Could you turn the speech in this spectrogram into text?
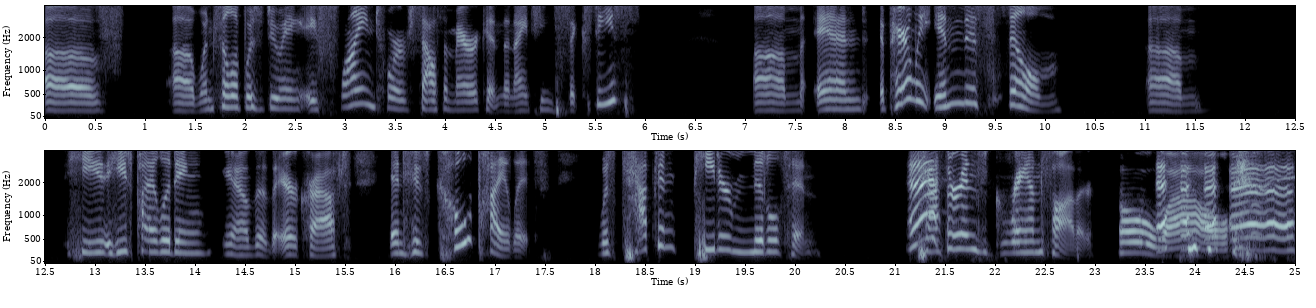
of uh, when Philip was doing a flying tour of South America in the 1960s. Um, and apparently, in this film, um, he he's piloting, you know, the, the aircraft, and his co-pilot was Captain Peter Middleton, Catherine's grandfather. Oh wow!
